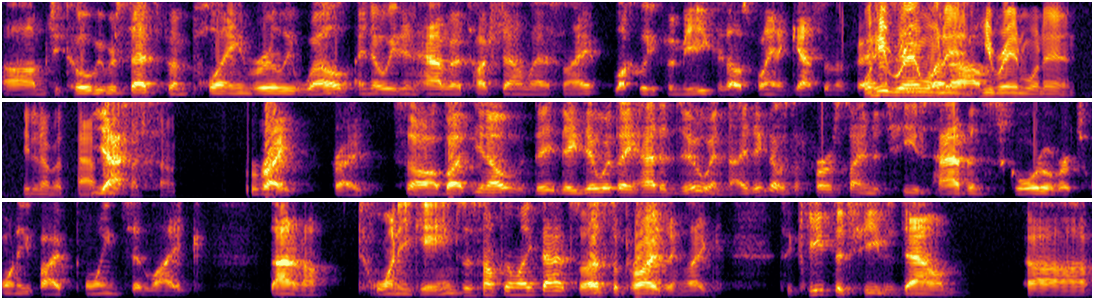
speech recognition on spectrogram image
Um, Jacoby Brissett's been playing really well. I know he didn't have a touchdown last night. Luckily for me, because I was playing against him in fantasy. Well, he ran one but, in. Um, he ran one in. He didn't have a pass yes, touchdown. Right, right. So, but you know, they, they did what they had to do, and I think that was the first time the Chiefs haven't scored over twenty five points in like I don't know twenty games or something like that. So that's surprising. Like to keep the Chiefs down uh,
